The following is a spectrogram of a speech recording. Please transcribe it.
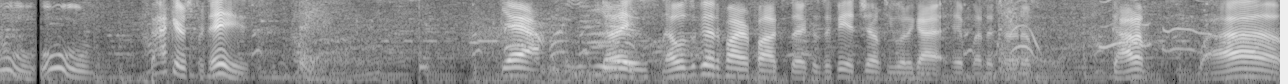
Ooh ooh, back airs for days. Yeah. Nice. is. That was a good Firefox there, because if he had jumped, he would have got hit by the turnip. Got him. Wow.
